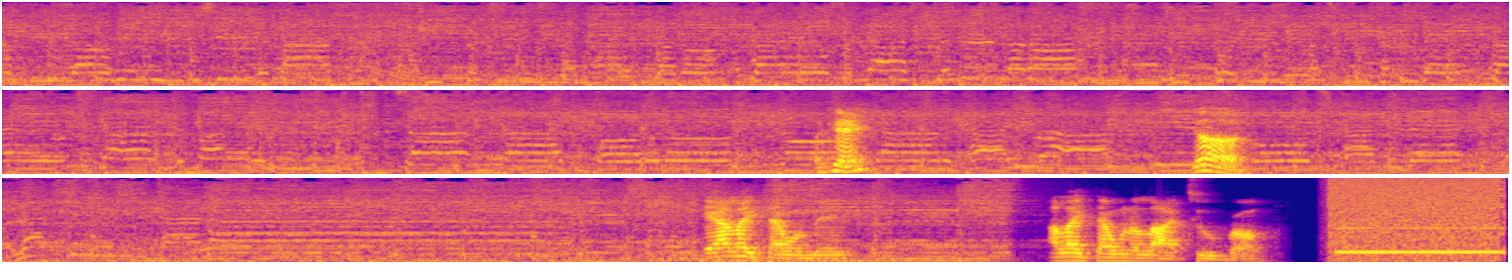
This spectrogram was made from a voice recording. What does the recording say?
I like that one a lot too, bro.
